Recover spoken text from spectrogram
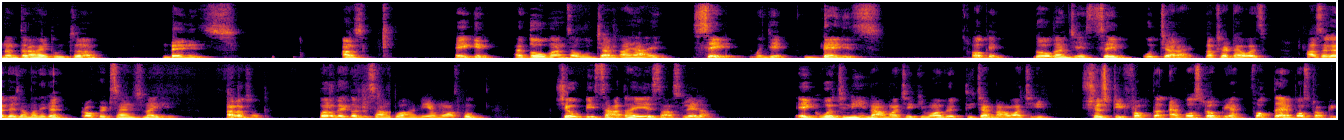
नंतर आहे तुमचं डेनिस असं. हे की नाही? ह्या दोघांचा उच्चार काय आहे? सेम म्हणजे डेनिस ओके दोघांचे सेम उच्चार आहेत. लक्षात ठेवायचं. असं काय त्याच्यामध्ये काय? रॉकेट सायन्स नाहीये. हा लक्षात. परत एकदा मी सांगतो हा नियम वाचतो शेवटी साधा येस असलेला एक वचनी नामाची किंवा व्यक्तीच्या नावाची षष्टी फक्त अपोस्टॉपी आहे फक्त अपोस्टॉपी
